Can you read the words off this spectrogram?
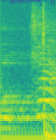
我最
